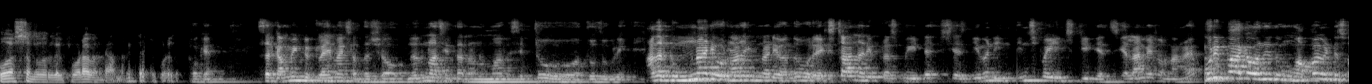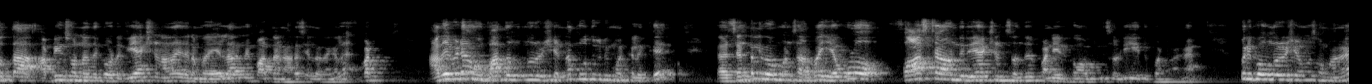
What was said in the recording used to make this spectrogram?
கோஷம் இவர்கள் போட வேண்டாம் என்று கேட்டுக்கொள்கிறேன். Okay sir coming to climax of the show Nirmala Sitharaman visit to Thoothukudi. அதற்கு முன்னாடி ஒரு நாளைக்கு முன்னாடி வந்து ஒரு extraordinary press meet given inch by inch details எல்லாமே சொன்னாங்க. குறிப்பாக வந்து இது உங்க அப்பா வீட்டு சொத்தா அப்படின்னு சொன்னதுக்கு ஒரு ரியாக்ஷனா தான் இதை நம்ம எல்லாருமே பார்த்தாங்க அரசியல் பட் அதை விட அவங்க பார்த்த இன்னொரு விஷயம்னா தூத்துக்குடி மக்களுக்கு சென்ட்ரல் கவர்மெண்ட் சார்பாக எவ்வளோ ஃபாஸ்டா வந்து ரியாக்ஷன்ஸ் வந்து பண்ணியிருக்கோம் அப்படின்னு சொல்லி இது பண்றாங்க. குறிப்பா இன்னொரு விஷயமும் சொன்னாங்க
